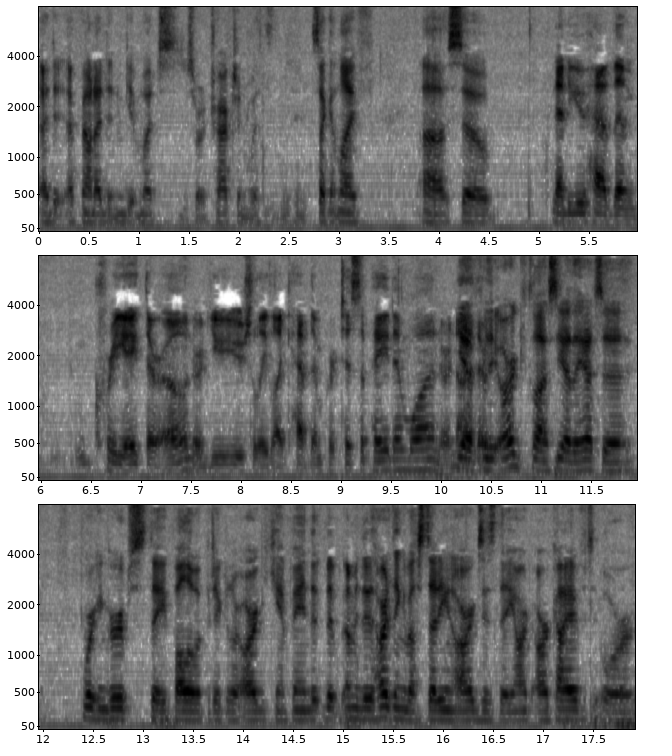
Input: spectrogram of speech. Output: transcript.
I, I, I, did- I found I didn't get much sort of traction with Mhm. Second Life. Uh, so Now, do you have them create their own, or do you usually like have them participate in one, or not? Yeah, for the ARG class, yeah, they had to work in groups. They follow a particular ARG campaign. The, the, I mean, the hard thing about studying ARGs is they aren't archived or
